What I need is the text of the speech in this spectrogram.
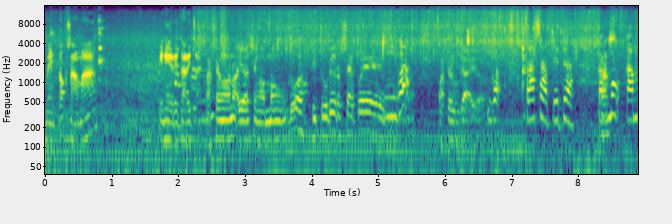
mentok sama ini rica-rica kadang ono ya sing ngomong wah dicuri resepnya Enggak, padahal enggak ya enggak. Rasa beda. Kamu kamu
